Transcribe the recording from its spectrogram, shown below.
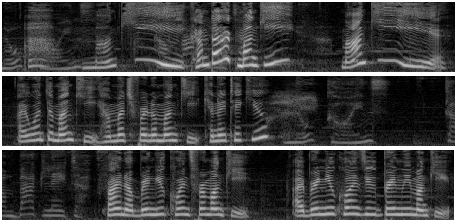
No coins. Monkey! Come back, monkey! Monkey! I want the monkey. How much for the monkey? Can I take you? No coins. Come back later. Fine, I'll bring you coins for monkey. I bring you coins, you bring me monkey.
